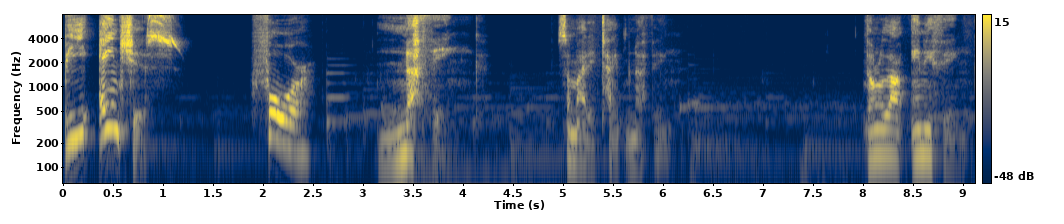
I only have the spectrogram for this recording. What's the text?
Be anxious for nothing. Somebody type nothing. Don't allow anything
